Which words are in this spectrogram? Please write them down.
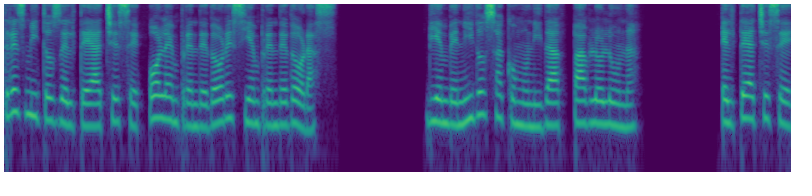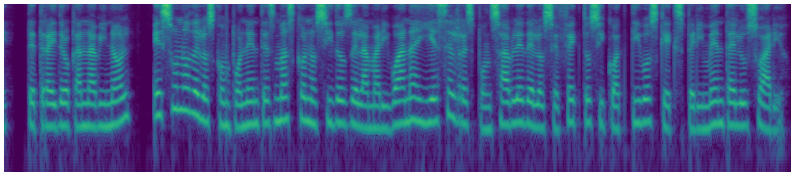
Tres mitos del THC. Hola emprendedores y emprendedoras. Bienvenidos a Comunidad Pablo Luna. El THC, tetrahidrocannabinol, es uno de los componentes más conocidos de la marihuana y es el responsable de los efectos psicoactivos que experimenta el usuario.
